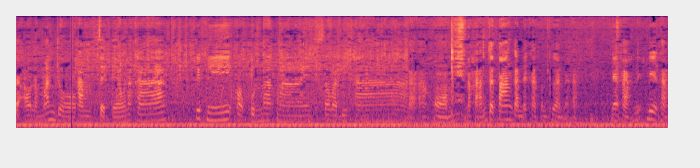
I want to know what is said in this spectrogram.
จะเอาน้ำมันยอทำเสร็จแล้วนะคะ คลิปนี้ขอบคุณมากมาย สวัสดีค่ะหอมนะคะอันจะตั้งกันเลยค่ะเพื่อนๆนะคะเนี่ยค่ะนี่นี่ค่ะ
